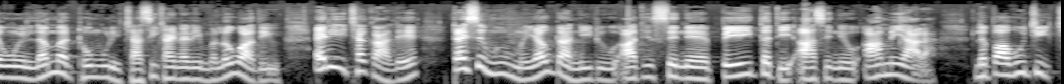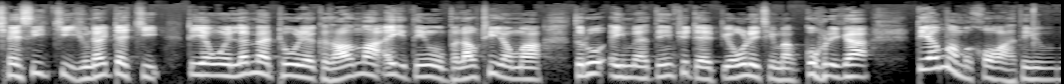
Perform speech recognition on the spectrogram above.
ရဝင်လက်မှတ်ထိုးမှုတွေဂျာစီခိုင်းတာတွေမလုပ်ရသေးဘူးအဲ့ဒီအချက်ကလည်းတိုက်စစ်မှုမရောက်တာနီးတူအာတီဆင်နယ်ပေးသက်ဒီအာဆင်နယ်ကိုအားမရတာလက်ပါဘူးကြည့်ချယ်ဆီကြည့်ယူနိုက်တက်ကြည့်တရဝင်လက်မှတ်ထိုးတဲ့ကစားသမားအဲ့အသင်းကိုဘယ်လောက်ထိတောင်မှသူတို့အိမ်မက်အသင်းဖြစ်တယ်ပြောနေချိန်မှာကိုတွေကတယောက်မှမခေါ်ရသေးဘူး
